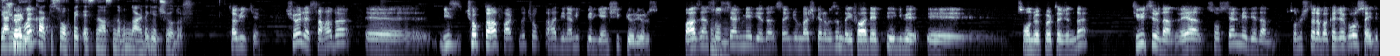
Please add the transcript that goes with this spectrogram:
Yani Şöyle, muhakkak ki sohbet esnasında bunlar da geçiyordur. Tabii ki. Şöyle sahada e, biz çok daha farklı, çok daha dinamik bir gençlik görüyoruz. Bazen sosyal medyada Sayın Cumhurbaşkanımızın da ifade ettiği gibi e, son röportajında Twitter'dan veya sosyal medyadan sonuçlara bakacak olsaydık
